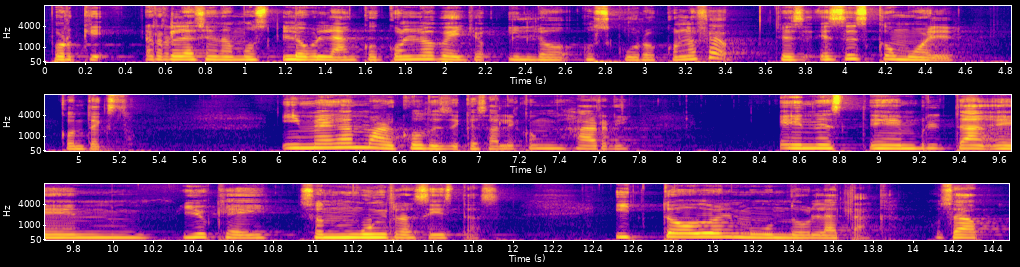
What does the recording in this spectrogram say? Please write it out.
porque relacionamos lo blanco con lo bello y lo oscuro con lo feo. Entonces, ese es como el contexto. Y Meghan Markle, desde que sale con Harry, en, este- en, Brita- en UK son muy racistas. Y todo el mundo la ataca. O sea,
